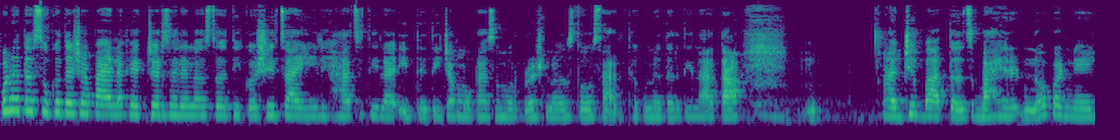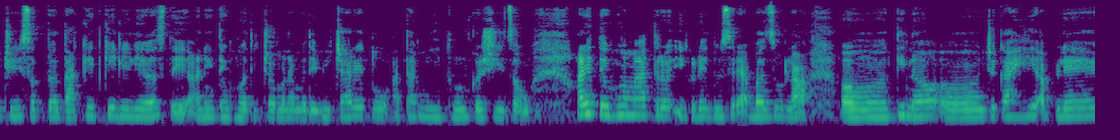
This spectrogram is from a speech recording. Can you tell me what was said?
पण आता सुखदाच्या पायाला फ्रॅक्चर झालेलं असतं. ती कशी जाईल ह्याच तिला इथे तिच्या मोठासमोर प्रश्न असतो. सार्थकनं तर तिला आता अजिबातच बाहेर न पडण्याची सक्त ताकीद केलेली असते आणि तेव्हा तिच्या मनामध्ये विचार येतो आता मी इथून कशी जाऊ? आणि तेव्हा मात्र इकडे दुसऱ्या बाजूला तिनं जे काही आपले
